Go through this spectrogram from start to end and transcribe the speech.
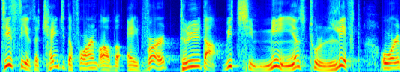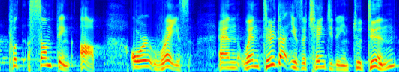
This is changed the form of a verb 들다, which means to lift or put something up or raise. And when 들다 is changed into 든,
